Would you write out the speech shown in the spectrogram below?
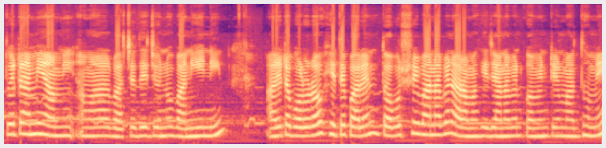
তো এটা আমি আমি আমার বাচ্চাদের জন্য বানিয়ে নিই। আর এটা বড়রাও খেতে পারেন। তো অবশ্যই বানাবেন, আর আমাকে জানাবেন কমেন্টের মাধ্যমে।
